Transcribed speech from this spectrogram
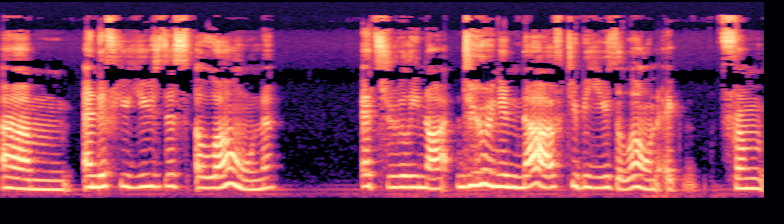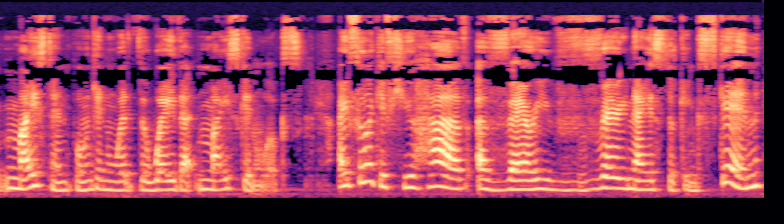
Um, and if you use this alone, it's really not doing enough to be used alone from my standpoint and with the way that my skin looks. I feel like if you have a very, very nice looking skin,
